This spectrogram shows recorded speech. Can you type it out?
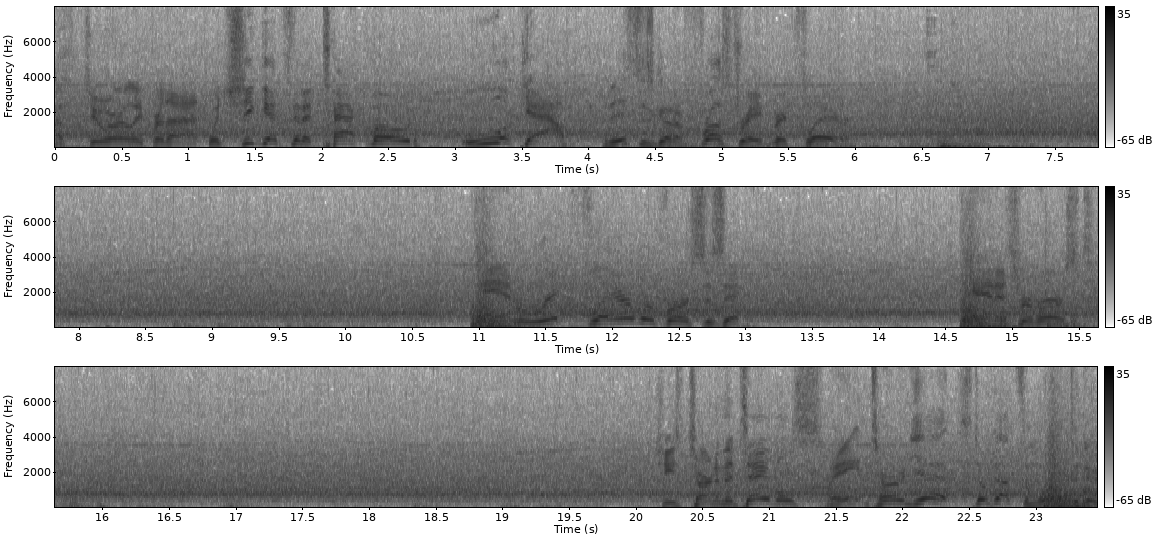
That's too early for that. When she gets in attack mode, look out. This is going to frustrate Ric Flair. Flair reverses it. And it's reversed. She's turning the tables. They ain't turned yet. Still got some work to do.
